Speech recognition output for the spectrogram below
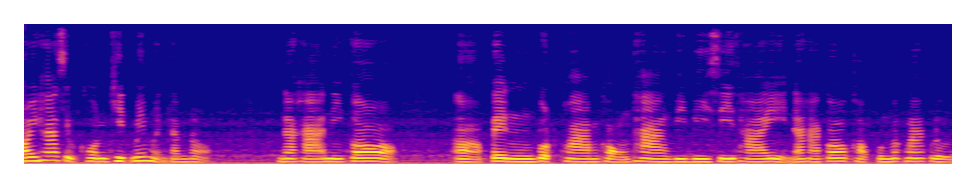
250 คนคิดไม่เหมือนกันหรอก นะคะอันนี้ก็เป็นบทความของทาง BBC ไทยนะคะ ก็ขอบคุณมาก ๆ เลย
